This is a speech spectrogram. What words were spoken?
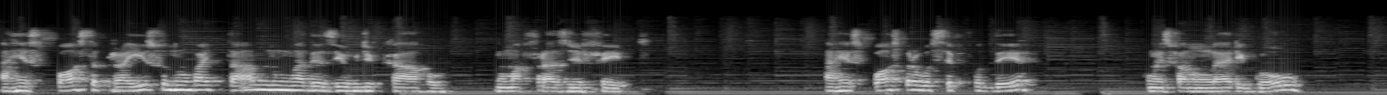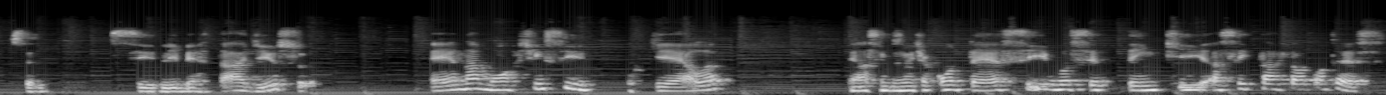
a resposta para isso não vai estar num adesivo de carro, numa frase de efeito. A resposta para você poder, como eles falam, let it go, você se libertar disso, é na morte em si, porque ela, ela simplesmente acontece e você tem que aceitar que ela acontece.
